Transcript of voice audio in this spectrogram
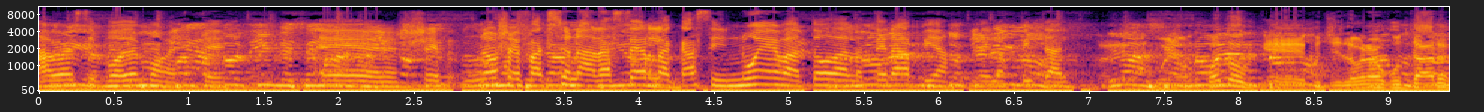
A ver si podemos, este, eh, no refaccionar, hacerla casi nueva toda la terapia del hospital. ¿cuánto eh, lograron juntar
